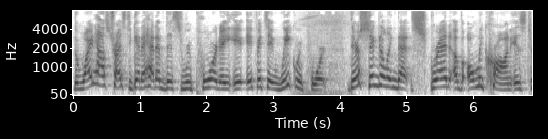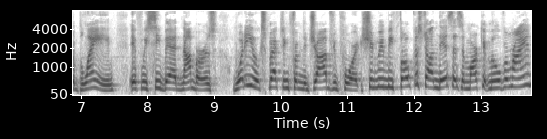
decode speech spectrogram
The White House tries to get ahead of this report. If it's a weak report, they're signaling that spread of Omicron is to blame if we see bad numbers. What are you expecting from the jobs report? Should we be focused on this as a market mover, Ryan?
